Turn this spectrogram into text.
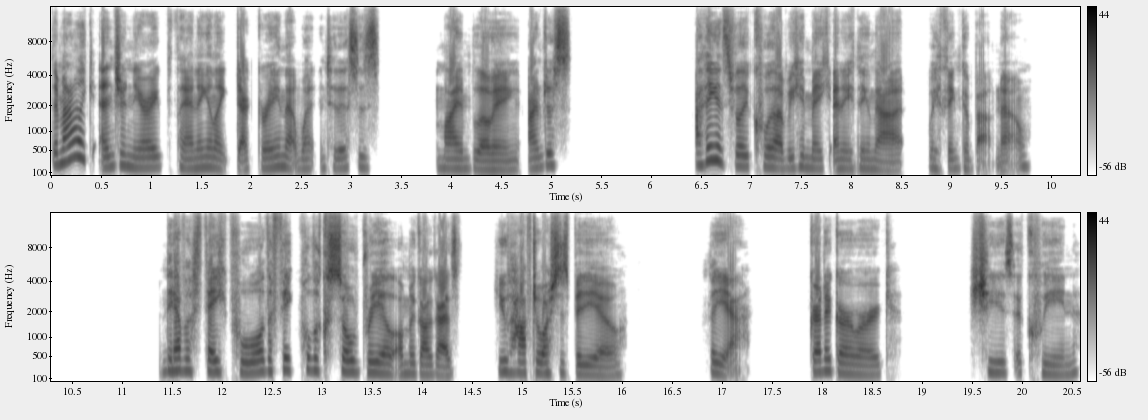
the amount of like engineering, planning, and like decorating that went into this is mind blowing. I'm just I think it's really cool that we can make anything that we think about now. They have a fake pool. The fake pool looks so real. Oh my god, guys. You have to watch this video. But yeah, Greta Gerwig, she's a queen.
